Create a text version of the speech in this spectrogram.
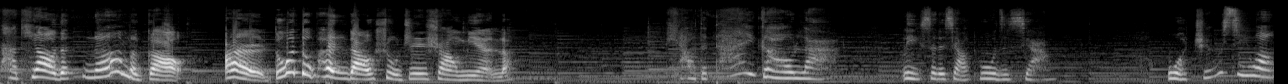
它跳得那么高，耳朵都碰到树枝上面了。跳得太高啦！绿色的小兔子想：“我真希望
